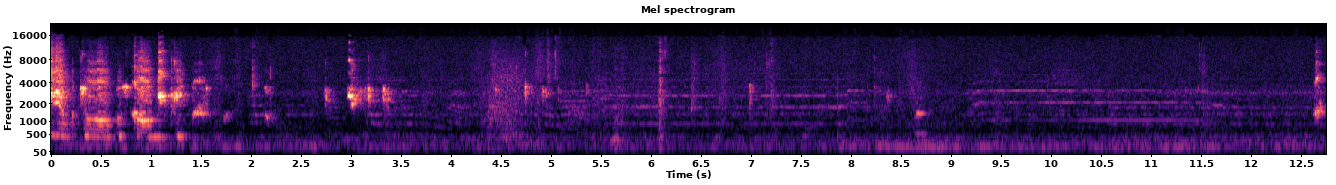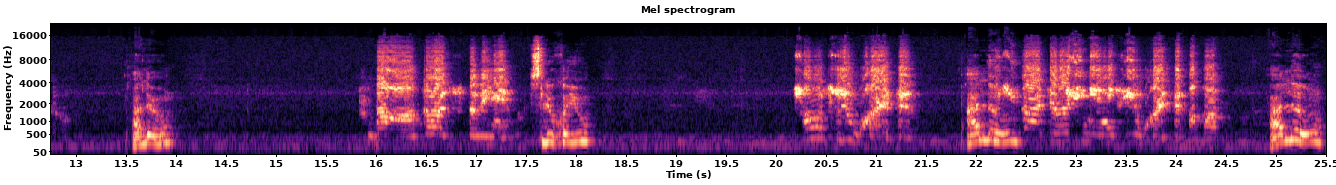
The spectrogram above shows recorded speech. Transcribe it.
Проверим, кто выпускал виклик. Алло, Да, товарищ на линии. слухаю. Что вы слюхаете? Алло, Чекайте на линии, не слюхайте пока. алло.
